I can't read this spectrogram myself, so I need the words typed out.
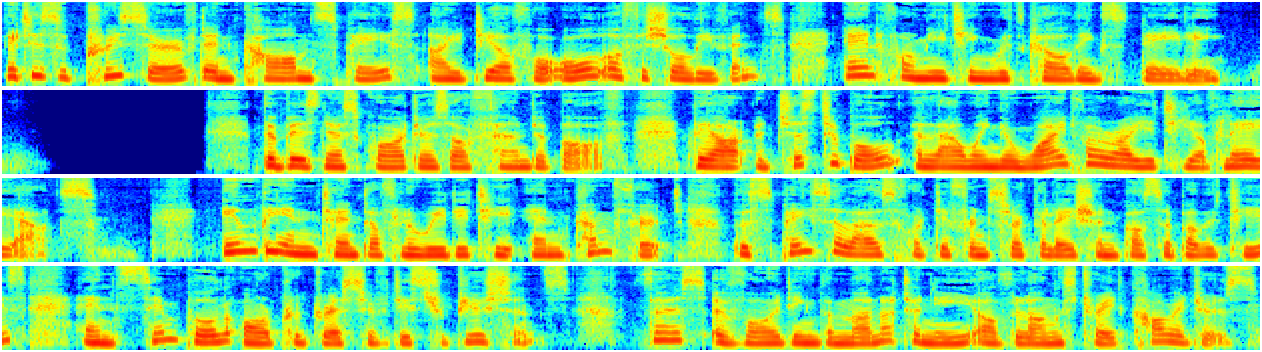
it is a preserved and calm space ideal for all official events and for meeting with colleagues daily. The business quarters are found above. They are adjustable, allowing a wide variety of layouts. In the intent of fluidity and comfort, the space allows for different circulation possibilities and simple or progressive distributions, thus avoiding the monotony of long straight corridors.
